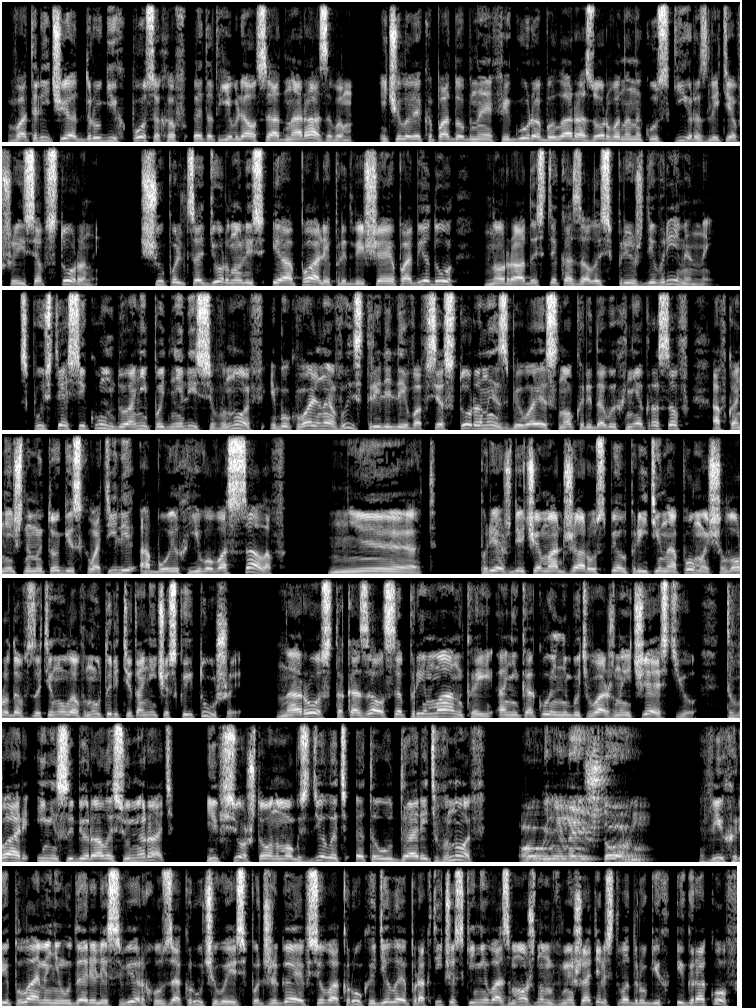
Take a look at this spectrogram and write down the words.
В отличие от других посохов, этот являлся одноразовым, и человекоподобная фигура была разорвана на куски, разлетевшиеся в стороны. Щупальца дернулись и опали, предвещая победу, но радость оказалась преждевременной. Спустя секунду они поднялись вновь и буквально выстрелили во все стороны, сбивая с ног рядовых некросов, а в конечном итоге схватили обоих его вассалов. Нет. Прежде чем Аджар успел прийти на помощь, лордов затянуло внутрь титанической туши. Нарост оказался приманкой, а не какой-нибудь важной частью. Тварь и не собиралась умирать. И все, что он мог сделать, это ударить вновь. «Огненный шторм!» Вихри пламени ударили сверху, закручиваясь, поджигая все вокруг и делая практически невозможным вмешательство других игроков.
